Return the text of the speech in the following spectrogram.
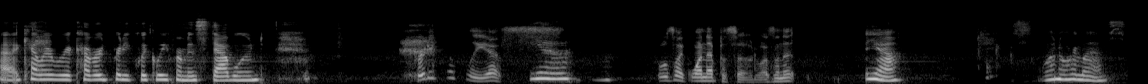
uh, Keller recovered pretty quickly from his stab wound? Pretty quickly, yes. Yeah. It was like one episode, wasn't it? Yeah. One or less.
